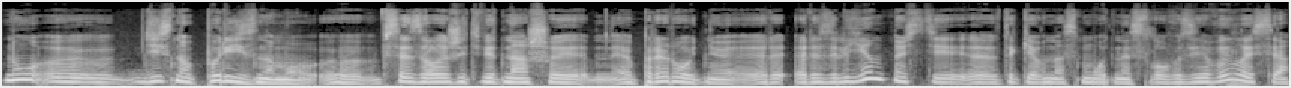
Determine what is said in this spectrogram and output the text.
Ну, е, дійсно, по-різному. Е, Все залежить від нашої е, природньої резильєнтності. Таке в нас модне слово з'явилося.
